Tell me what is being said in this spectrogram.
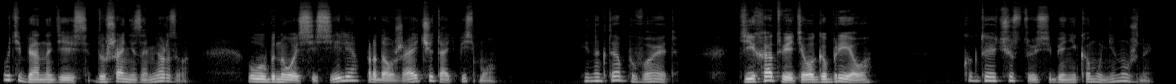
У тебя, надеюсь, душа не замерзла? Улыбнулась Сесилия, продолжая читать письмо. Иногда бывает. Тихо ответила Габриэла. Когда я чувствую себя никому не нужной.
